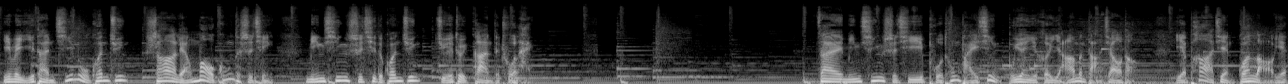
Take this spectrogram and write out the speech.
因为一旦激怒官军，杀良冒功的事情，明清时期的官军绝对干得出来。在明清时期，普通百姓不愿意和衙门打交道，也怕见官老爷，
